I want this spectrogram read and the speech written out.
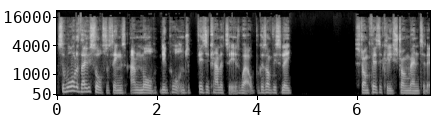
So all of those sorts of things and more, the importance of physicality as well, because obviously strong physically, strong mentally.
